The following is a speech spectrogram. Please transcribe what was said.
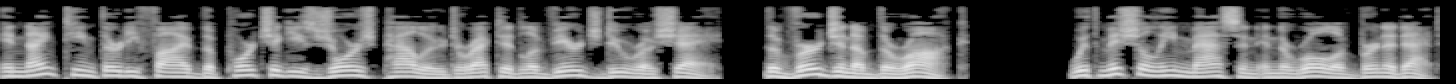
In 1935 the Portuguese Georges Palou directed La Vierge du Rocher, The Virgin of the Rock, with Micheline Masson in the role of Bernadette.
